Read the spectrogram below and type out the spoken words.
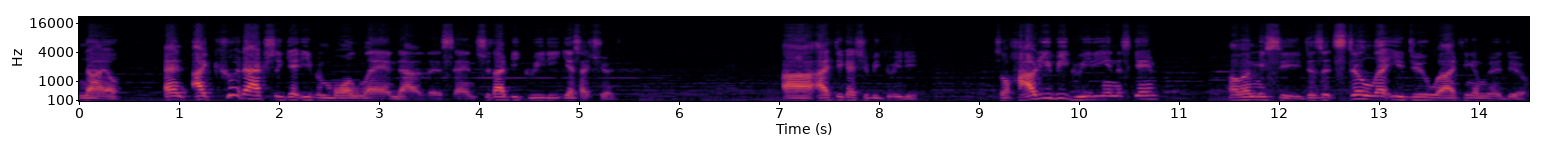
Nile. And I could actually get even more land out of this. And should I be greedy? Yes, I should. Uh, I think I should be greedy. So how do you be greedy in this game? Oh, let me see. Does it still let you do what I think I'm going to do?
